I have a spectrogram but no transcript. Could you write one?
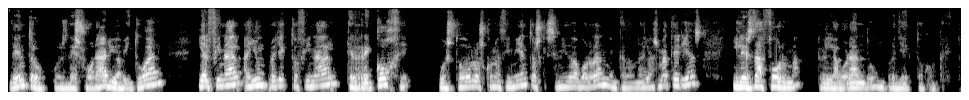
dentro pues, de su horario habitual y al final hay un proyecto final que recoge pues, todos los conocimientos que se han ido abordando en cada una de las materias y les da forma elaborando un proyecto concreto.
